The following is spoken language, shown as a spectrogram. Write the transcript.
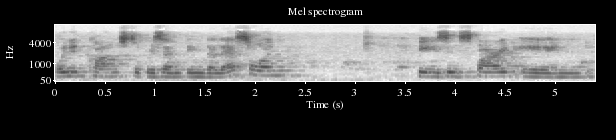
when it comes to presenting the lesson. He is inspired in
